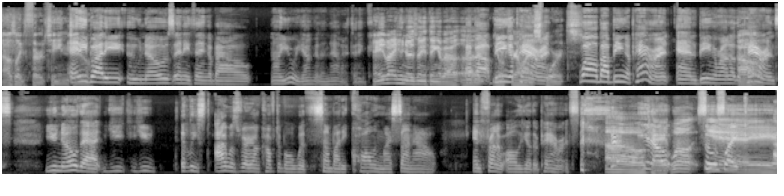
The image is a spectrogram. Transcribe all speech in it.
I was like thirteen. too. anybody who knows anything about no, you were younger than that, I think. Anybody who knows anything about uh, about being a parent. sports, Well, about being a parent and being around other Oh. parents, you know that you you at least I was very uncomfortable with somebody calling my son out in front of all the other parents. oh, you okay. know, well, so yeah, it's like yeah, yeah.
